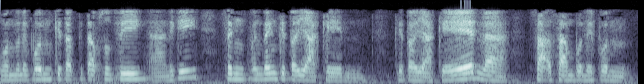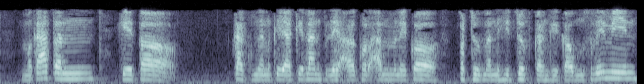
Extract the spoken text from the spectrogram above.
wontenipun kitab-kitab suci. Nah niki sing penting kita yakin. Kita yakin lah sak sampunipun mekaten kita kagungan keyakinan bilih Al-Qur'an menika pedoman hidup kangge kaum muslimin.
